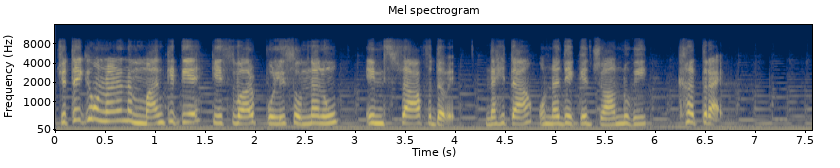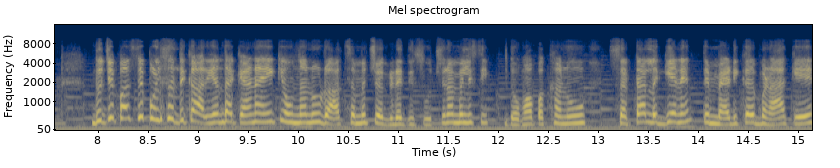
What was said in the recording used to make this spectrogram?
ਜਿੱਥੇ ਕਿ ਉਹਨਾਂ ਨੇ ਮੰਗ ਕੀਤੀ ਹੈ ਕਿ ਇਸ ਵਾਰ ਪੁਲਿਸ ਉਹਨਾਂ ਨੂੰ ਇਨਸਾਫ ਦੇਵੇ, ਨਹੀਂ ਤਾਂ ਉਹਨਾਂ ਦੇ ਅੱਗੇ ਜਾਨ ਨੂੰ ਵੀ ਖਤਰਾ ਹੈ। ਦੂਜੇ ਪਾਸੇ ਪੁਲਿਸ ਅਧਿਕਾਰੀਆਂ ਦਾ ਕਹਿਣਾ ਹੈ ਕਿ ਉਹਨਾਂ ਨੂੰ ਰਾਤ ਸਮੇਂ ਝਗੜੇ ਦੀ ਸੂਚਨਾ ਮਿਲੀ ਸੀ। ਦੋਵਾਂ ਪੱਖਾਂ ਨੂੰ ਸੱਟਾਂ ਲੱਗੀਆਂ ਨੇ ਤੇ ਮੈਡੀਕਲ ਬਣਾ ਕੇ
